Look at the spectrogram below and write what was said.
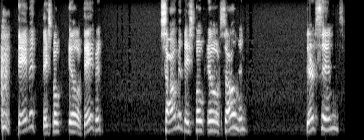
David, they spoke ill of David. Solomon, they spoke ill of Solomon. Their sins.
